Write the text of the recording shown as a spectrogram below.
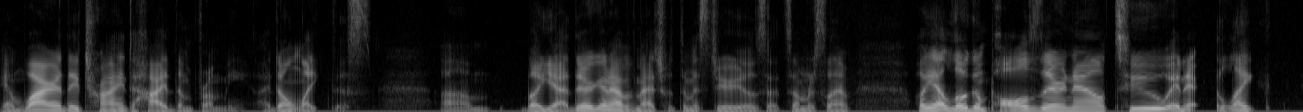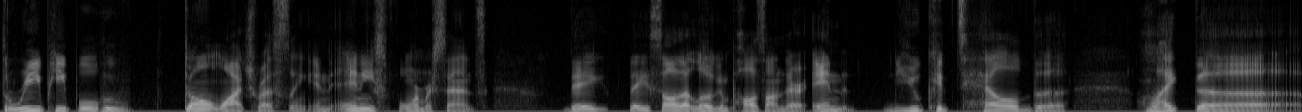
and why are they trying to hide them from me? I don't like this. Um, but yeah, they're gonna have a match with the Mysterios at SummerSlam. Oh yeah, Logan Paul's there now too, and it, like three people who don't watch wrestling in any form or sense, they they saw that Logan Paul's on there, and you could tell the like the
